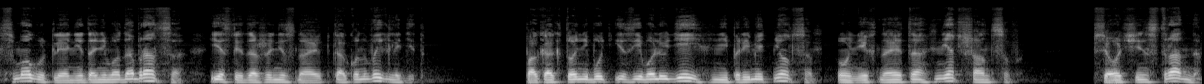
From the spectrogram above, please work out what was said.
смогут ли они до него добраться, если даже не знают, как он выглядит? Пока кто-нибудь из его людей не переметнется, у них на это нет шансов. Все очень странно.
